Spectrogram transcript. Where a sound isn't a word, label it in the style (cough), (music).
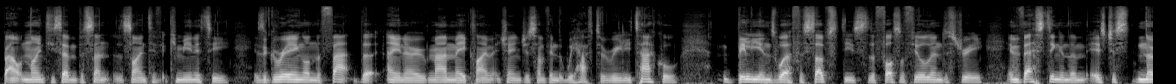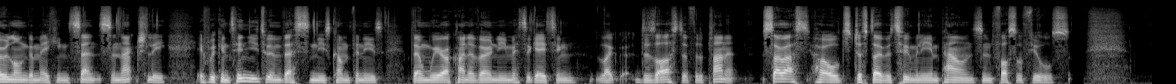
about 97% of the scientific community is agreeing on the fact that you know man-made climate change is something that we have to really tackle. Billions worth of subsidies to the fossil fuel industry investing in them is just no longer making sense. And actually if we continue to invest in these companies then we are kind of only mitigating like disaster for the planet. SOAS holds just over 2 million pounds in fossil fuels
